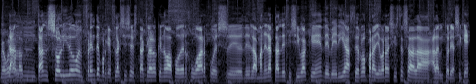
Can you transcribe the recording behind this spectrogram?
Tan, tan sólido enfrente porque Flaxis está claro que no va a poder jugar pues eh, de la manera tan decisiva que debería hacerlo para llevar a Existence a la, a la victoria. Así que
